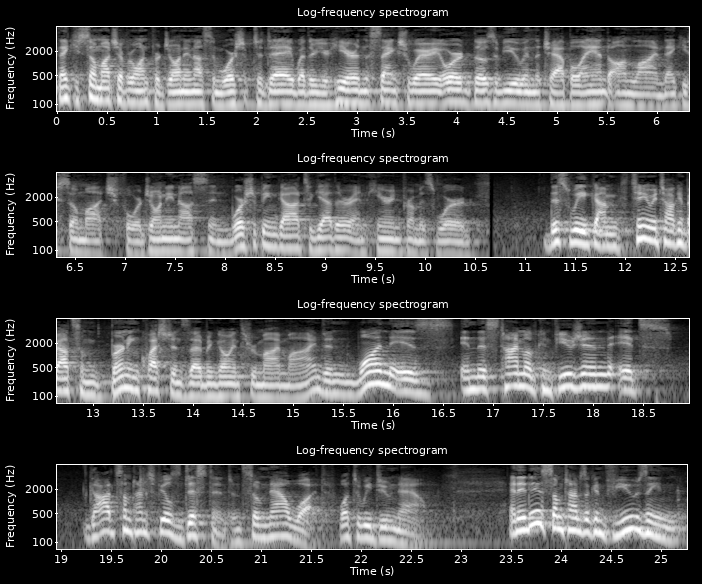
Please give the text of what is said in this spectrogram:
Thank you so much, everyone, for joining us in worship today, whether you're here in the sanctuary or those of you in the chapel and online. Thank you so much for joining us in worshiping God together and hearing from His Word. This week, I'm continuing talking about some burning questions that have been going through my mind. And one is in this time of confusion, it's God sometimes feels distant. And so now what? What do we do now? And it is sometimes a confusing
